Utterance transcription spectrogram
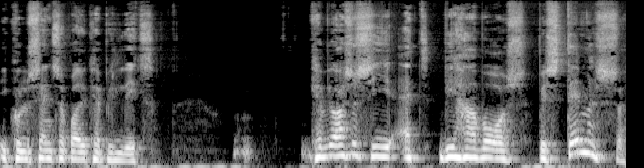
i Kolossenserbrevet kapitel 1, kan vi også sige, at vi har vores bestemmelse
